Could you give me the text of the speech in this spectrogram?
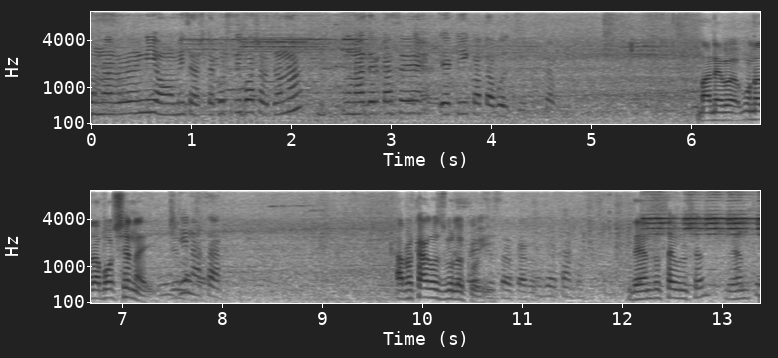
ওনারা নিয়েও আমি চেষ্টা করছি বসার জন্য। ওনাদের কাছে একই কথা বলছি স্যার। মানে ওনারা বসে নাই? জি না স্যার। আপনার কাগজগুলো কই? দেখেন তো সাইবুল স্যার দেখেন তো।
